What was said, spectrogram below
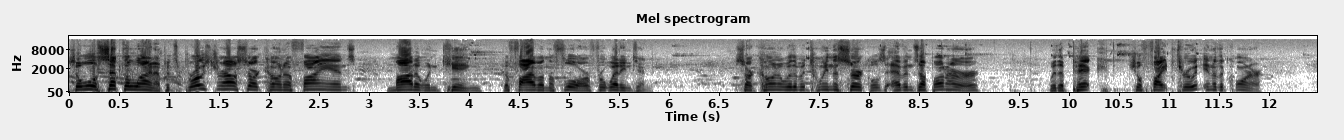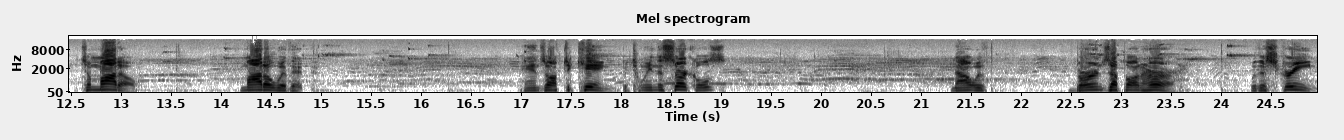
So we'll set the lineup. It's Brosterhouse, Sarcona, Fians, Motto, and King, the five on the floor for Weddington. Sarcona with it between the circles. Evans up on her with a pick. She'll fight through it into the corner to Motto. Motto with it. Hands off to King between the circles. Now with Burns up on her with a screen.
